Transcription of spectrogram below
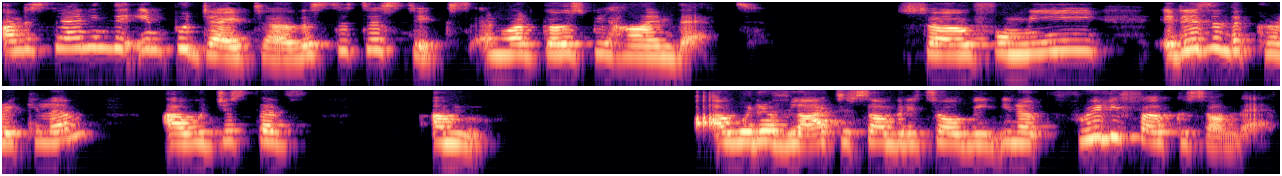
understanding the input data, the statistics, and what goes behind that. So for me, it is in the curriculum. I would just have um, I would have liked if somebody told me, you know, really focus on that.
